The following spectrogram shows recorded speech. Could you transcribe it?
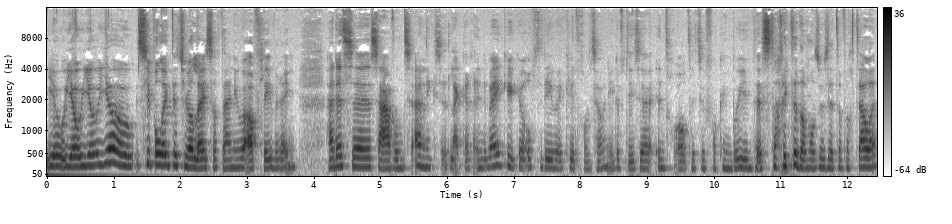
Yo, yo, yo, yo. Super leuk dat je wel luistert naar een nieuwe aflevering. Het is uh, s s'avonds en ik zit lekker in de bijkeuken op te nemen. Ik weet trouwens zo niet of deze intro altijd zo fucking boeiend is dat ik dit allemaal zo zit te vertellen.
